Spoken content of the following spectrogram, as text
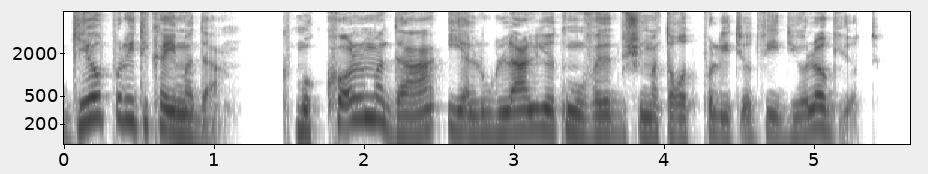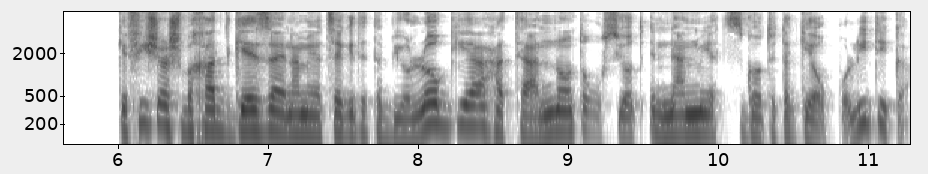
גיאופוליטיקה היא מדע. כמו כל מדע, היא עלולה להיות מעובדת בשביל מטרות פוליטיות ואידיאולוגיות. כפי שהשבחת גזע אינה מייצגת את הביולוגיה, הטענות הרוסיות אינן מייצגות את הגיאופוליטיקה.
